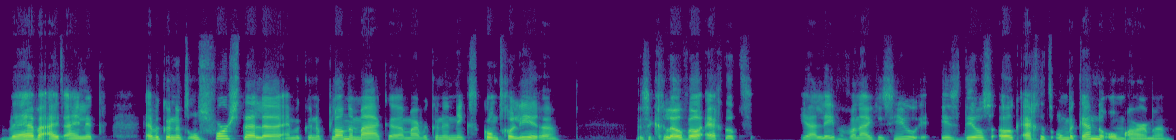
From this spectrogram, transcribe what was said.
we hebben uiteindelijk, we kunnen het ons voorstellen en we kunnen plannen maken, maar we kunnen niks controleren. Dus ik geloof wel echt dat ja, leven vanuit je ziel is deels ook echt het onbekende omarmen.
